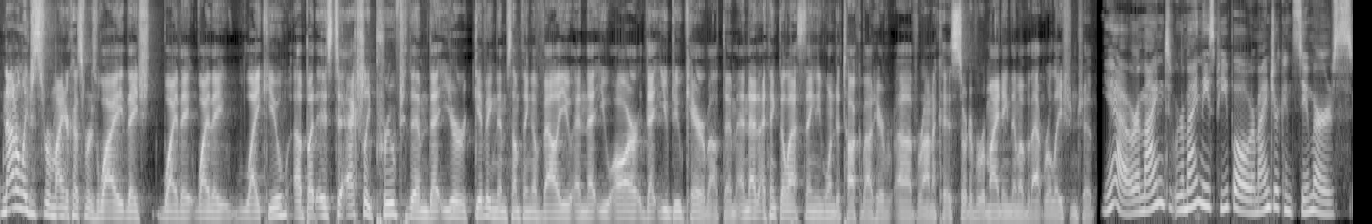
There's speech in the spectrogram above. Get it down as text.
not only just to remind your customers why they sh- why they why they like you, uh, but is to actually prove to them that you're giving them something of value and that you are that you do care about them. And that I think the last thing you wanted to talk about here, uh, Veronica, is sort of reminding them of that relationship. Yeah, remind remind these people, remind your consumers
